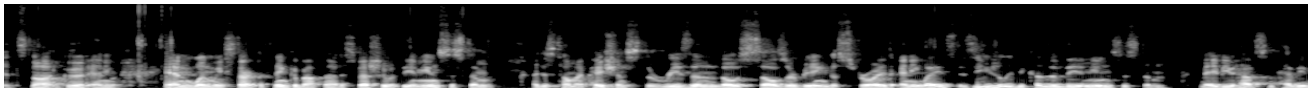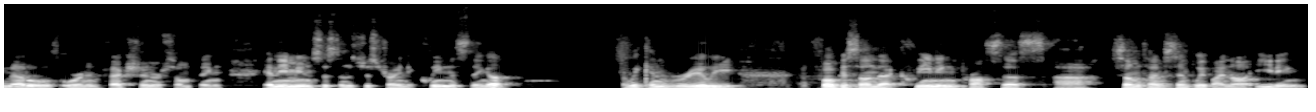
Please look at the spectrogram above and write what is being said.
It's not good anyway. And when we start to think about that, especially with the immune system, I just tell my patients the reason those cells are being destroyed, anyways, is usually because of the immune system. Maybe you have some heavy metals or an infection or something, and the immune system is just trying to clean this thing up. We can really focus on that cleaning process, uh, sometimes simply by not eating.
